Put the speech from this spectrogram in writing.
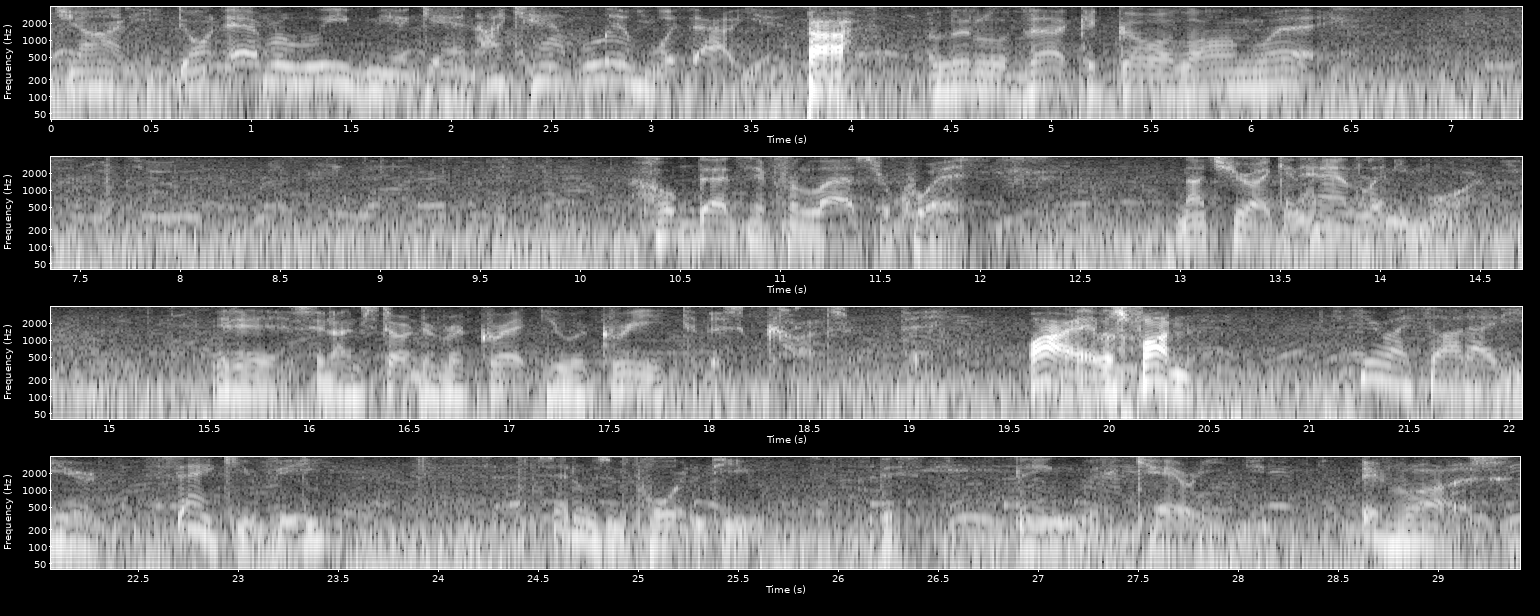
Johnny, don't ever leave me again. I can't live without you. Ah, A little of that could go a long way. Hope that's it for last requests. Not sure I can handle anymore. It is, and I'm starting to regret you agreed to this concert thing. why? It was fun. Here I thought I'd hear, thank you, V. Said it was important to you. This thing with Kerry. It was.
